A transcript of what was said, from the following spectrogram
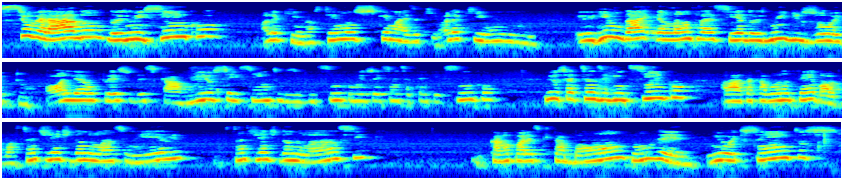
Silverado 2005. Olha aqui, nós temos o que mais aqui? Olha aqui, um Hyundai Elantra SE 2018. Olha o preço desse carro: 1.625, 1.675, 1.725. Olha lá, tá acabando o tempo. Ó, bastante gente dando lance nele. Bastante gente dando lance. O carro parece que tá bom. Vamos ver. 1.800.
